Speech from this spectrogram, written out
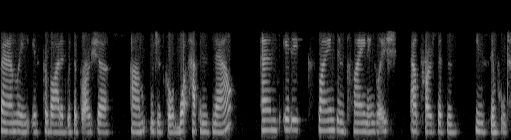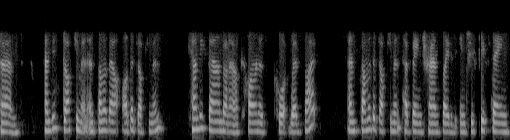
family is provided with a brochure um, which is called What Happens Now, and it explains in plain English our processes in simple terms. And this document and some of our other documents can be found on our Coroner's Court website. And some of the documents have been translated into 15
